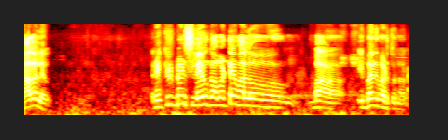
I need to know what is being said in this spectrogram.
చాలా లేవు. రిక్రూట్మెంట్స్ లేవు కాబట్టి వాళ్ళు బా ఇబ్బంది పడుతున్నారు.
